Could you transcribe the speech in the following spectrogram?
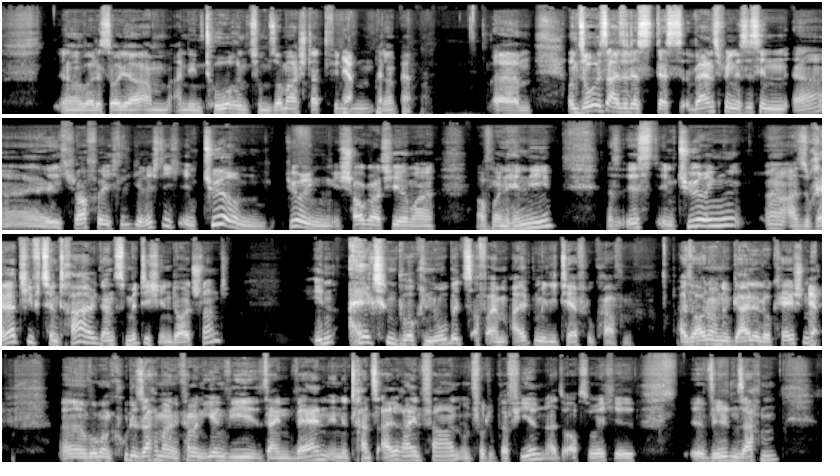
äh, weil das soll ja am, an den Toren zum Sommer stattfinden. Ja, ne? ja, ja. Ähm, und so ist also das, das Vanspring, das ist in, äh, ich hoffe, ich liege richtig, in Thüringen. Thüringen, ich schaue gerade hier mal auf mein Handy. Das ist in Thüringen, äh, also relativ zentral, ganz mittig in Deutschland, in Altenburg-Nobitz auf einem alten Militärflughafen. Also auch noch eine geile Location. Ja. Äh, wo man coole Sachen macht, kann man irgendwie seinen Van in eine Transall reinfahren und fotografieren, also auch solche äh, wilden Sachen.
